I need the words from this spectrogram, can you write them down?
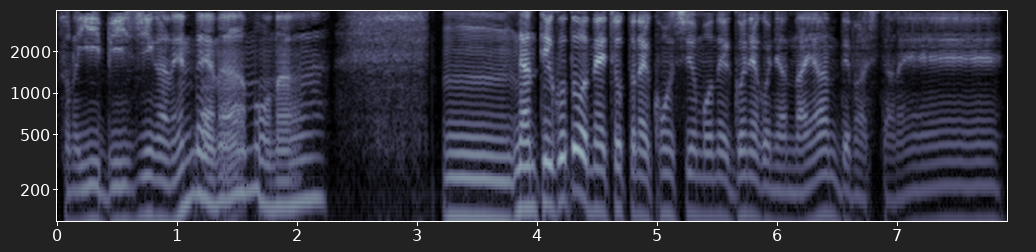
そのいい BG がねえんだよな、もうな。うーん、なんていうことをね、ちょっとね、今週もね、ごにゃごにゃ悩んでましたね。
